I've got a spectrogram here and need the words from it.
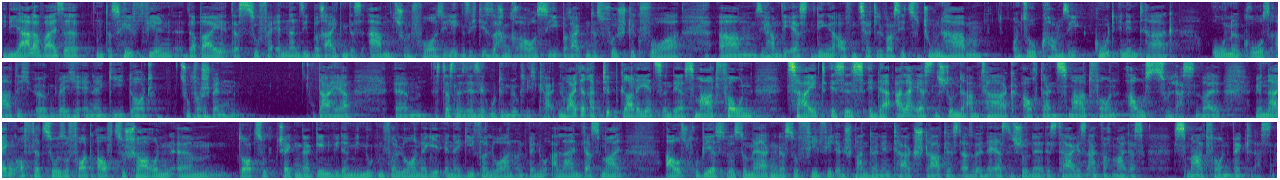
Idealerweise, und das hilft vielen dabei, das zu verändern, sie bereiten das abends schon vor, sie legen sich die Sachen raus, sie bereiten das Frühstück vor, ähm, sie haben die ersten Dinge auf dem Zettel, was sie zu tun haben. Und so kommen sie gut in den Tag, ohne großartig irgendwelche Energie dort zu verschwenden. Daher ist das eine sehr, sehr gute Möglichkeit. Ein weiterer Tipp, gerade jetzt in der Smartphone-Zeit, ist es in der allerersten Stunde am Tag auch dein Smartphone auszulassen, weil wir neigen oft dazu, sofort draufzuschauen, ähm, dort zu checken, da gehen wieder Minuten verloren, da geht Energie verloren und wenn du allein das mal ausprobierst, wirst du merken, dass du viel, viel entspannter in den Tag startest. Also in der ersten Stunde des Tages einfach mal das Smartphone weglassen.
